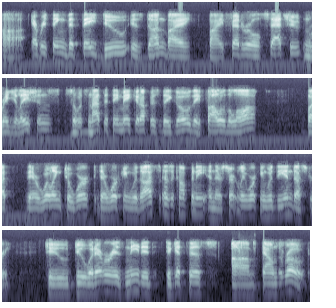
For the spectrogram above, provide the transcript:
Uh, everything that they do is done by by federal statute and regulations. So it's not that they make it up as they go; they follow the law. But they're willing to work. They're working with us as a company, and they're certainly working with the industry to do whatever is needed to get this um, down the road.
